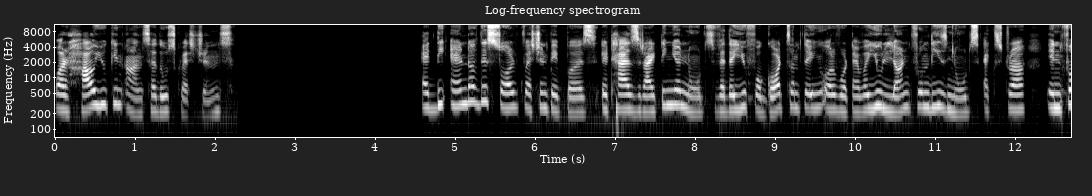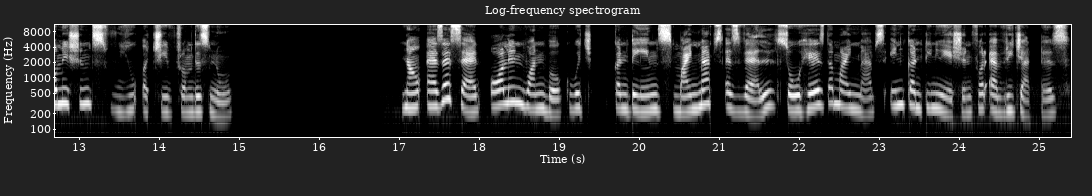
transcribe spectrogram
or how you can answer those questions. At the end of this solved question papers, it has writing your notes whether you forgot something or whatever you learned from these notes, extra informations you achieved from this note. Now, as I said, all in one book which contains mind maps as well. So here's the mind maps in continuation for every chapters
